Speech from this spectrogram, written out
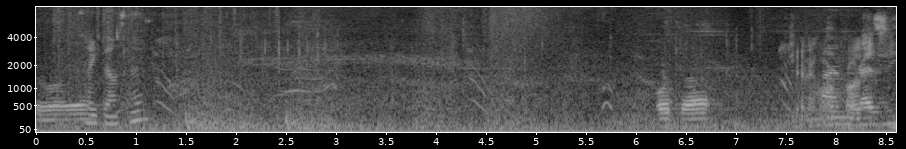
Sora. Take down snake. Watch out. shitting I'm horn frost. rezzing.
